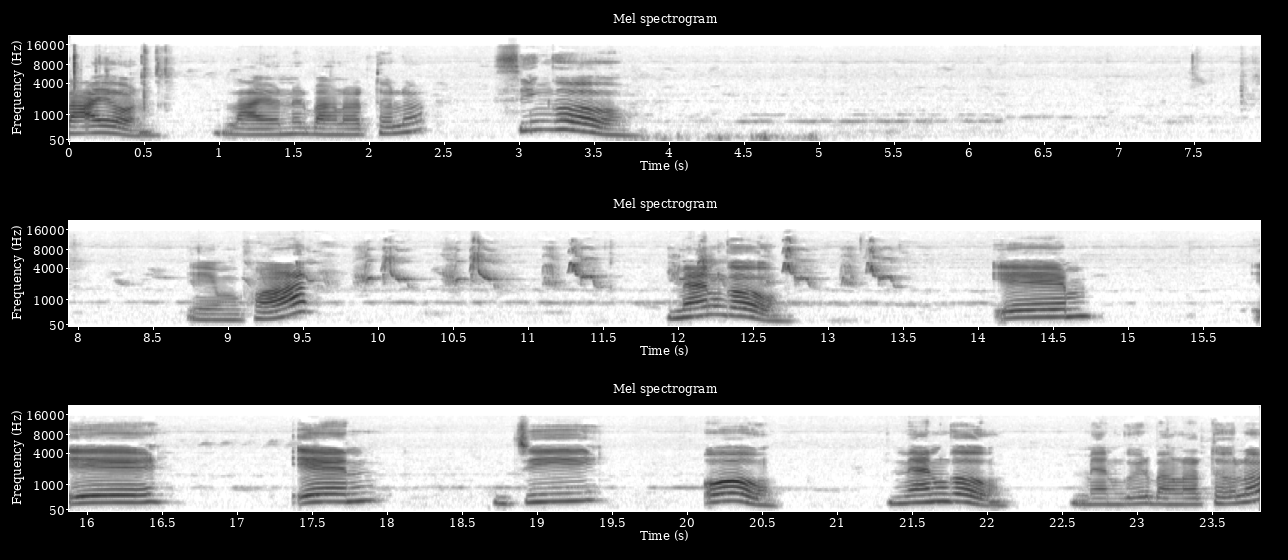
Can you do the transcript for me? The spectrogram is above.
lion লায়নের বাংলা অর্থ হলো সিংহ। M for mango M A N G O mango এর বাংলা অর্থ হলো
